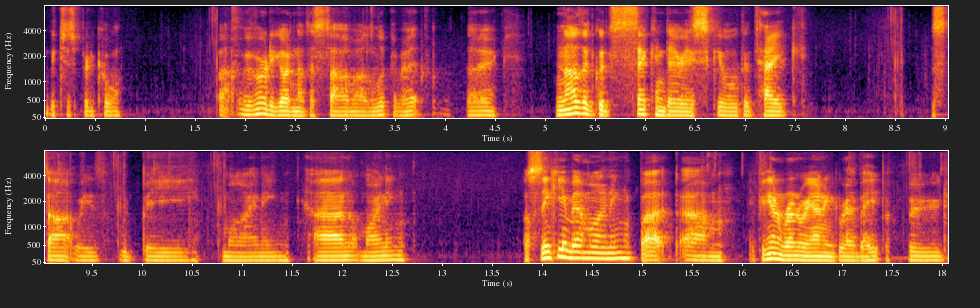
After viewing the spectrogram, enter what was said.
which is pretty cool. but we've already got another star by the look of it. So another good secondary skill to take to start with would be mining. Uh, not mining. I was thinking about mining, but um, if you're going to run around and grab a heap of food,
